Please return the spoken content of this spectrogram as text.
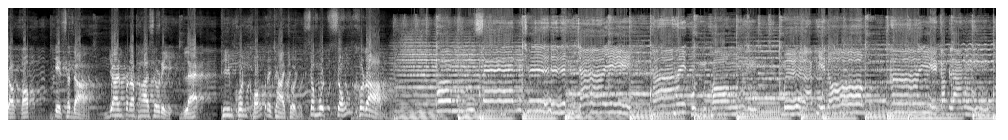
จกอบเจษดา ยานประภาสริและทีมคนของประชาชนสมุทรสงครามผมแสนชื่นใจหายคุณของ เมื่อพี่น้องให้กำลังใจ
